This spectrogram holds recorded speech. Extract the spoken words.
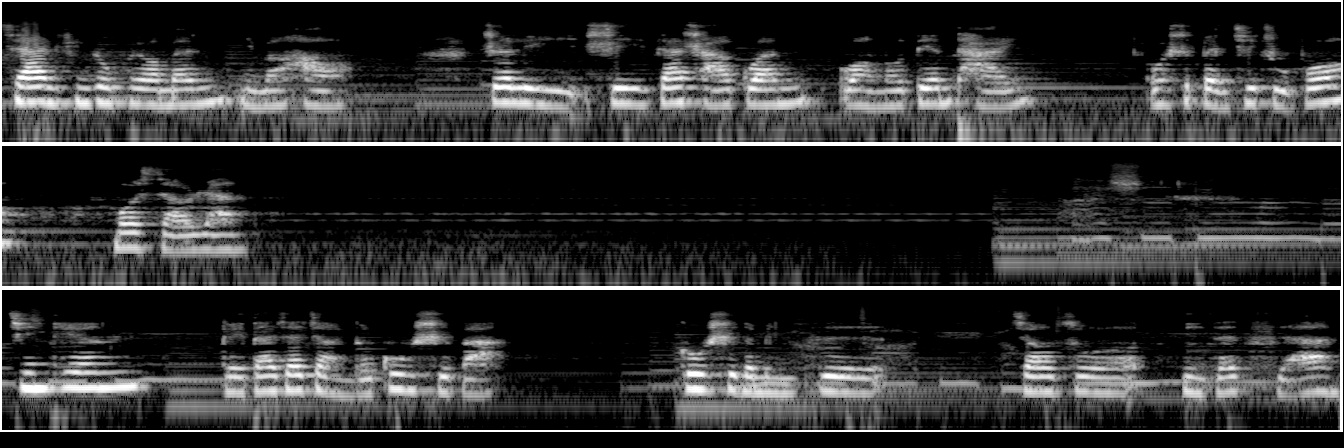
亲爱的听众朋友们，你们好，这里是一家茶馆网络电台，我是本期主播莫小然。今天给大家讲一个故事吧，故事的名字叫做《你在此岸，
